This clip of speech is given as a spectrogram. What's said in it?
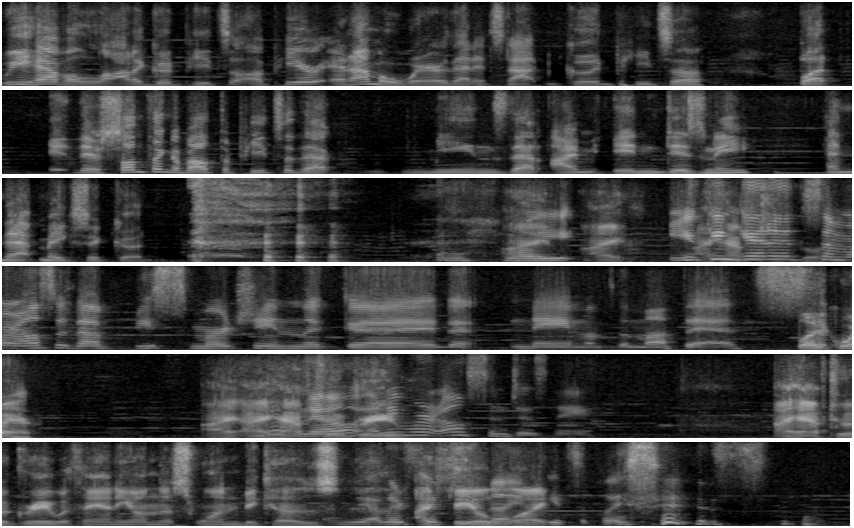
We have a lot of good pizza up here, and I'm aware that it's not good pizza, but it, there's something about the pizza that means that I'm in Disney, and that makes it good. well, uh, I, you, I, you I can have get it somewhere else without besmirching the good name of the Muppets. Like where? I, I, I have know to agree. anywhere else in Disney. I have to agree with Annie on this one because the other I feel like- pizza places.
